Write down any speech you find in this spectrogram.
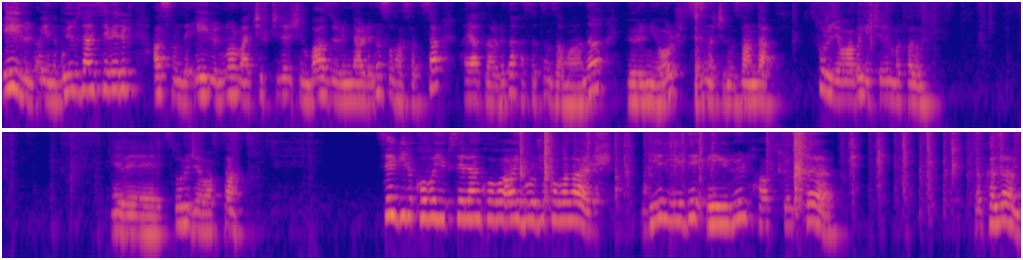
Eylül ayını bu yüzden severim. Aslında Eylül normal çiftçiler için bazı ürünlerde nasıl hasatsa hayatlarda da hasatın zamanı görünüyor sizin açınızdan da. Soru cevaba geçelim bakalım. Evet soru cevapta. Sevgili kova yükselen kova ay burcu kovalar 1-7 Eylül haftası Bakalım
